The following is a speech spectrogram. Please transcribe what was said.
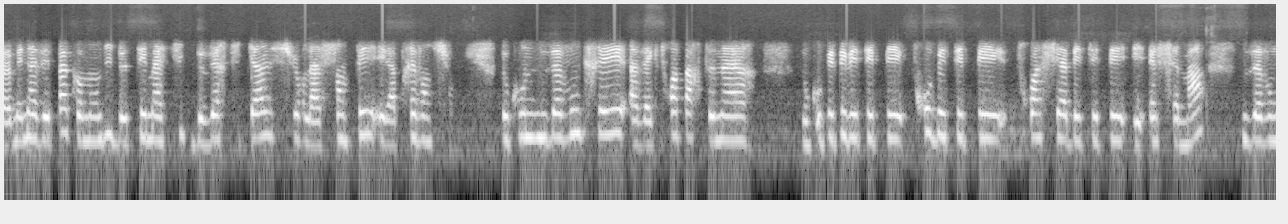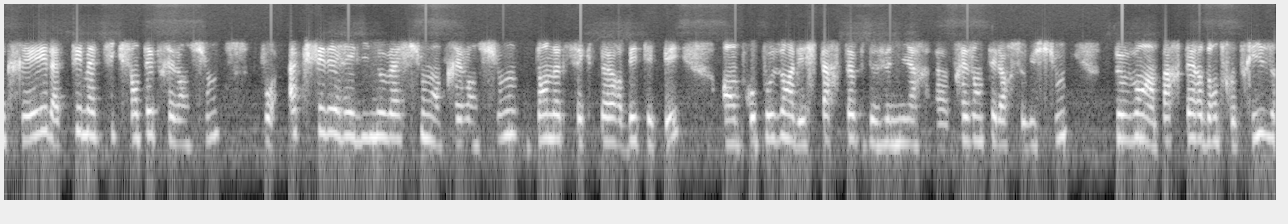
euh, mais n'avait pas, comme on dit, de thématique de verticale sur la santé et la prévention. Donc on, nous avons créé avec trois partenaires donc au PPBTP, ProBTP, 3CABTP et SMA, nous avons créé la thématique santé-prévention pour accélérer l'innovation en prévention dans notre secteur BTP en proposant à des startups de venir euh, présenter leurs solutions devant un parterre d'entreprises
